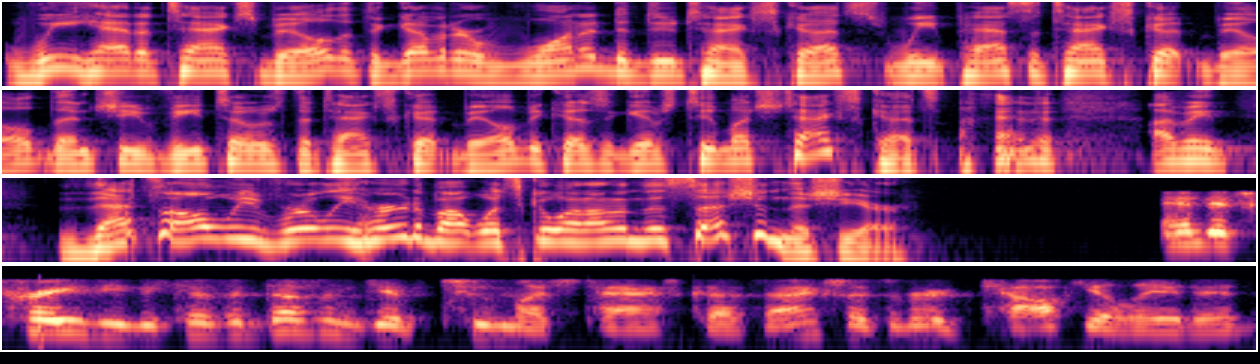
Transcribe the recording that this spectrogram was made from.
we had a tax bill that the governor wanted to do tax cuts. We passed a tax cut bill. Then she vetoes the tax cut bill because it gives too much tax cuts. I mean, that's all we've really heard about what's going on in this session this year. And it's crazy because it doesn't give too much tax cuts. Actually, it's a very calculated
